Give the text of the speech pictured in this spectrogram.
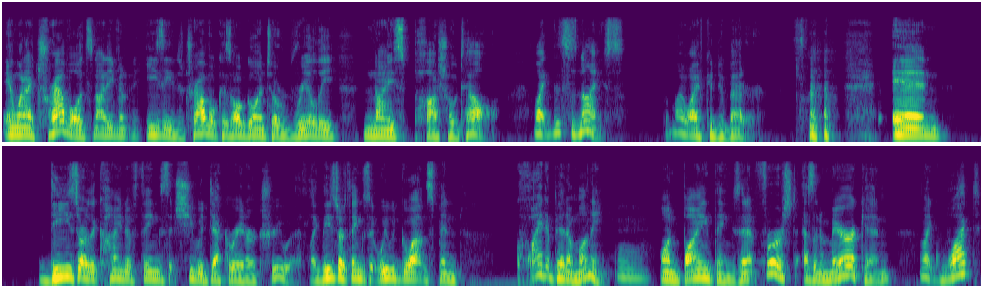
And when I travel, it's not even easy to travel because I'll go into a really nice posh hotel. I'm like, this is nice, but my wife could do better. and these are the kind of things that she would decorate our tree with. Like these are things that we would go out and spend quite a bit of money mm. on buying things. And at first, as an American, I'm like, what?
